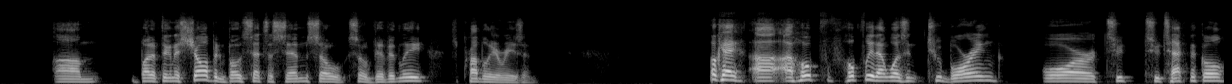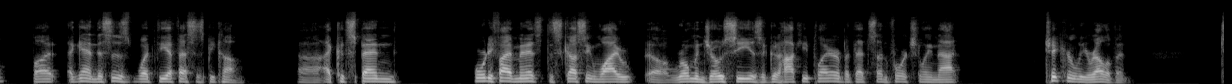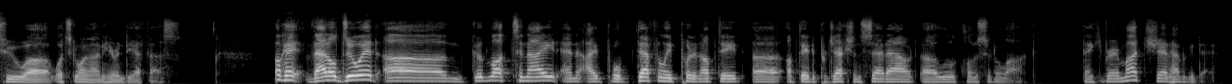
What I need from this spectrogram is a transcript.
Um, but if they're going to show up in both sets of Sims so so vividly, it's probably a reason. Okay, uh, I hope hopefully that wasn't too boring or too too technical. But again, this is what DFS has become. Uh, I could spend 45 minutes discussing why uh, Roman Josi is a good hockey player, but that's unfortunately not particularly relevant to uh, what's going on here in DFS. Okay, that'll do it. Um, good luck tonight, and I will definitely put an update, uh, updated projection set out uh, a little closer to lock. Thank you very much, and have a good day.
